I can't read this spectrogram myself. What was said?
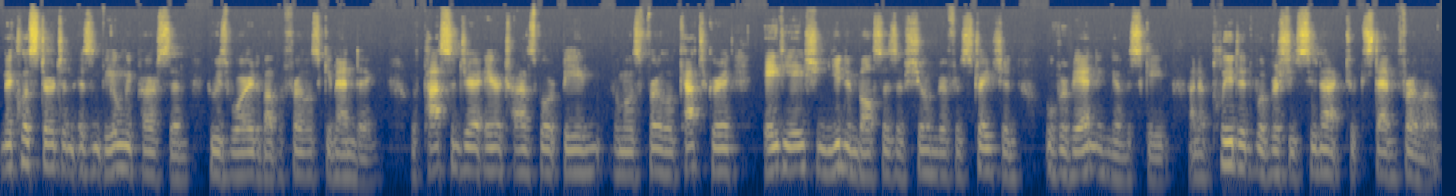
Nicola Sturgeon isn't the only person who is worried about the furlough scheme ending. With passenger air transport being the most furloughed category, aviation union bosses have shown their frustration over the ending of the scheme and have pleaded with Rishi Sunak to extend furlough.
